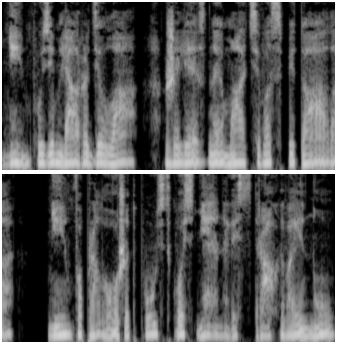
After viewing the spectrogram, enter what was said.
Нимфу земля родила, железная мать воспитала. Нимфа проложит путь сквозь ненависть, страх и войну.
